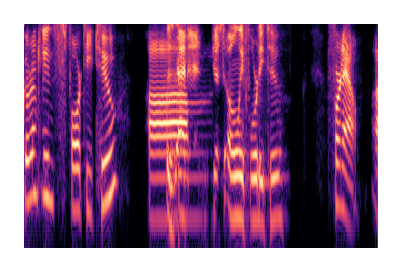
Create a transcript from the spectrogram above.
Currently, it's 42. Um, Is that um, just only 42? For now. Uh,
